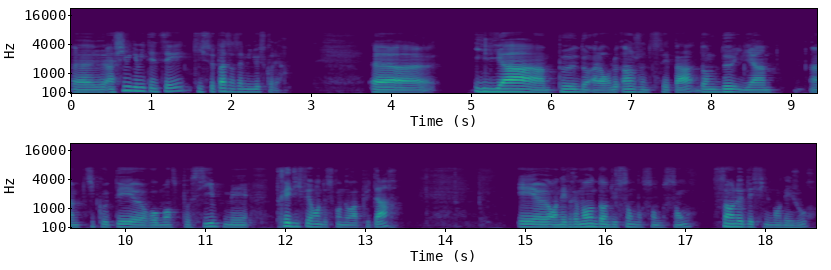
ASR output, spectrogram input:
un Shin Megami Tensei qui se passe dans un milieu scolaire. Il y a un peu, alors le 1 je ne sais pas, dans le 2 il y a un, petit côté euh, romance possible, mais très différent de ce qu'on aura plus tard. Et euh, on est vraiment dans du sombre, sombre, sombre, sans le défilement des jours.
